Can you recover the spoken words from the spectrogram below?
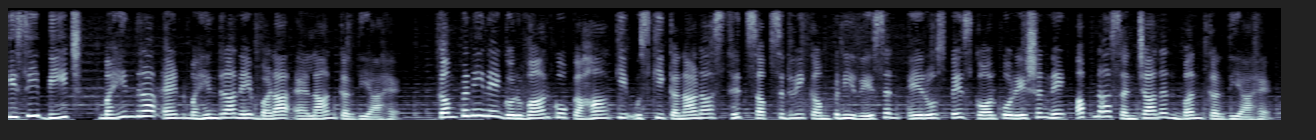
इसी बीच महिंद्रा एंड महिंद्रा ने बड़ा ऐलान कर दिया है। कंपनी ने गुरुवार को कहा कि उसकी कनाडा स्थित सब्सिडरी कंपनी रेसन एरोस्पेस कॉरपोरेशन ने अपना संचालन बंद कर दिया है।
